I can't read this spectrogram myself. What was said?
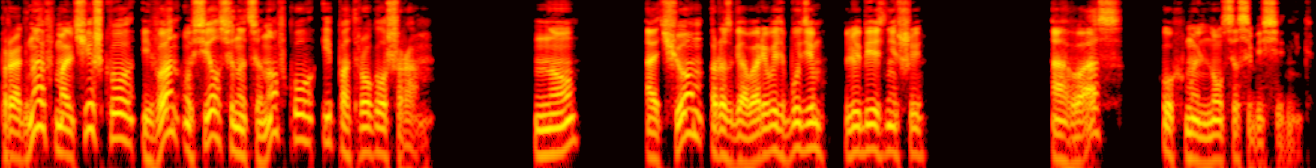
Прогнав мальчишку, Иван уселся на циновку и потрогал шрам. «Ну, о чем разговаривать будем, любезнейший?» «О вас?» — ухмыльнулся собеседник.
